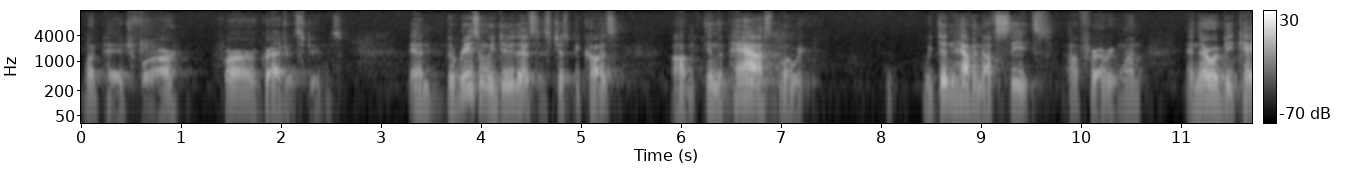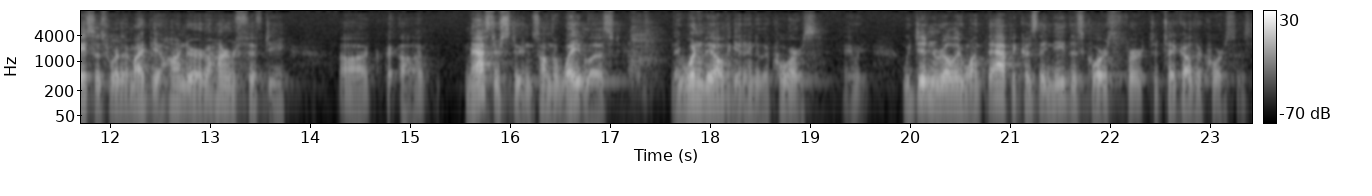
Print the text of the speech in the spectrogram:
web page for our, for our graduate students. And the reason we do this is just because um, in the past, well, we, we didn't have enough seats uh, for everyone, and there would be cases where there might be 100 or 150 uh, uh, master students on the wait list. They wouldn't be able to get into the course. And we, we didn't really want that because they need this course for, to take other courses.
